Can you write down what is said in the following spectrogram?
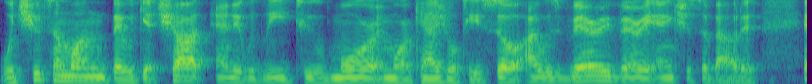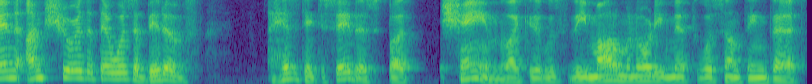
would shoot someone, they would get shot, and it would lead to more and more casualties. So I was very, very anxious about it. And I'm sure that there was a bit of, I hesitate to say this, but shame. Like it was the model minority myth was something that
